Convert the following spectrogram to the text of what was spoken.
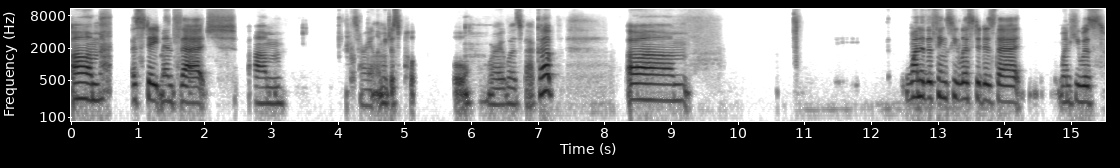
um, a statement that, um, sorry, let me just pull, pull where I was back up. Um, one of the things he listed is that when he was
